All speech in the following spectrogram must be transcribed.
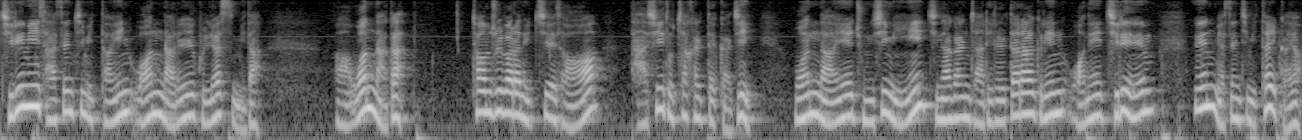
지름이 4cm인 원나를 굴렸습니다. 어, 원나가 처음 출발한 위치에서 다시 도착할 때까지 원나의 중심이 지나간 자리를 따라 그린 원의 지름은 몇 센티미터일까요?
